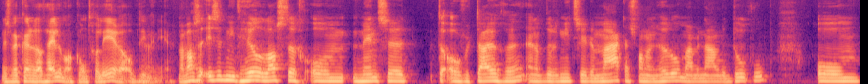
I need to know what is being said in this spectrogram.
Dus we kunnen dat helemaal controleren op die manier. Maar was, is het niet heel lastig om mensen te overtuigen, en dat bedoel ik niet zozeer de makers van een huddle, maar met name de doelgroep, om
